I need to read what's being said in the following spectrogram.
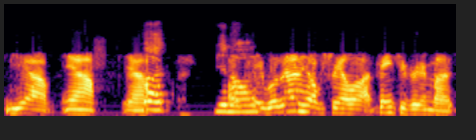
Yeah, yeah, yeah. but you know okay, well that helps me a lot. Thank you very much.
